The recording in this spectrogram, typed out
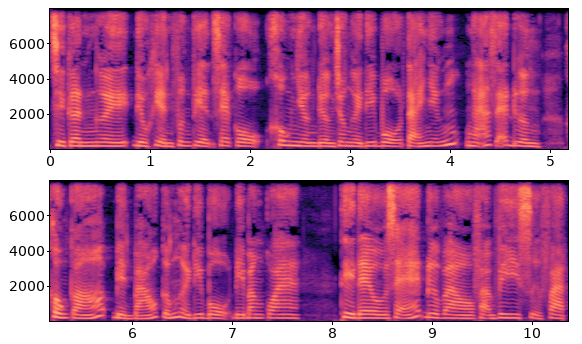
Chỉ cần người điều khiển phương tiện xe cộ không nhường đường cho người đi bộ tại những ngã rẽ đường không có biển báo cấm người đi bộ đi băng qua – thì đều sẽ đưa vào phạm vi xử phạt,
